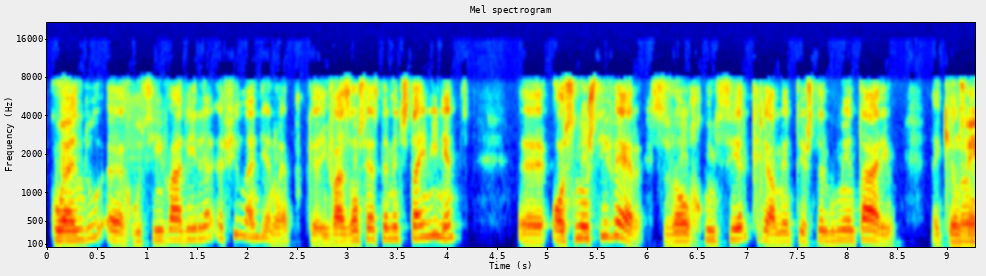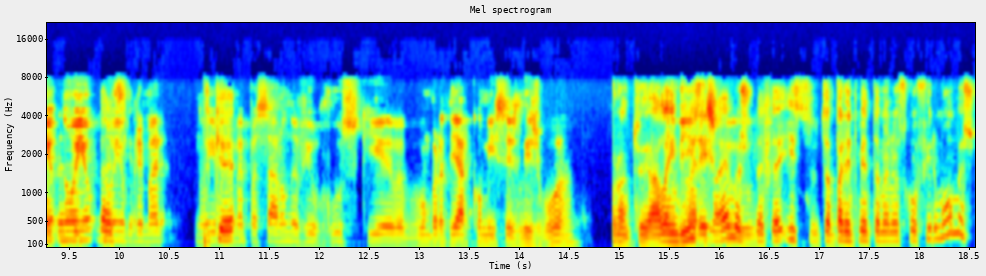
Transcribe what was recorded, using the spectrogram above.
quando a Rússia invadir a Finlândia, não é? Porque a invasão certamente está iminente. Uh, ou se não estiver, se vão reconhecer que realmente este argumentário. Aqueles não, não, não iam primeiro. Não ia primeiro passar um navio russo que ia bombardear com mísseis Lisboa? Pronto, além disso, não é? Mas portanto, isso aparentemente também não se confirmou, mas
